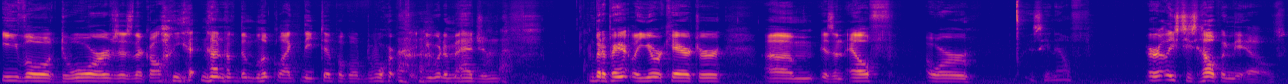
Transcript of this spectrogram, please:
evil dwarves, as they're called, yet none of them look like the typical dwarf that you would imagine. But apparently, your character um, is an elf, or is he an elf? Or at least he's helping the elves.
